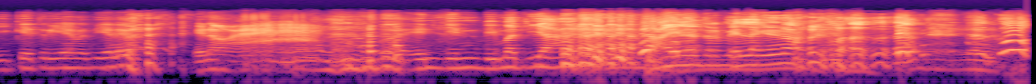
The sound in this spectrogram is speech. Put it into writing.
EK3 එහෙම තියෙන එනවා. එන්ජින් බිම තියාගෙන සයිලන්සර් පෙල්ලගෙන එනවා. කෝ?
